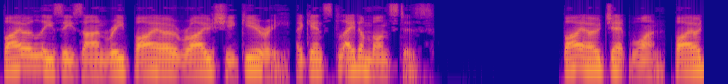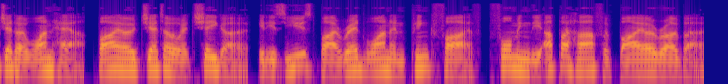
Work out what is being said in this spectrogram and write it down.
Bio-Lizizan Bio-Ryushi Giri against later monsters. Biojet 1 Biojeto 1 How, Biojeto oh Ichigo, it is used by Red 1 and Pink 5, forming the upper half of Bio-Robo.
